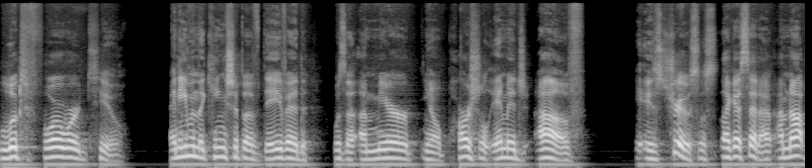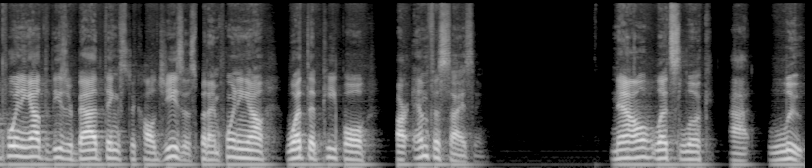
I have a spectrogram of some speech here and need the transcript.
looked forward to. And even the kingship of David was a, a mere you know, partial image of is true. So, like I said, I'm not pointing out that these are bad things to call Jesus, but I'm pointing out what the people are emphasizing. Now let's look at Luke,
